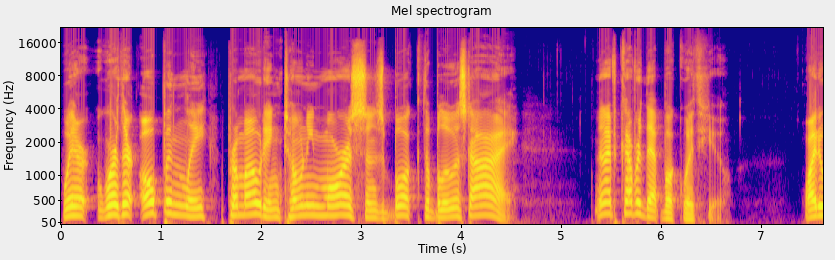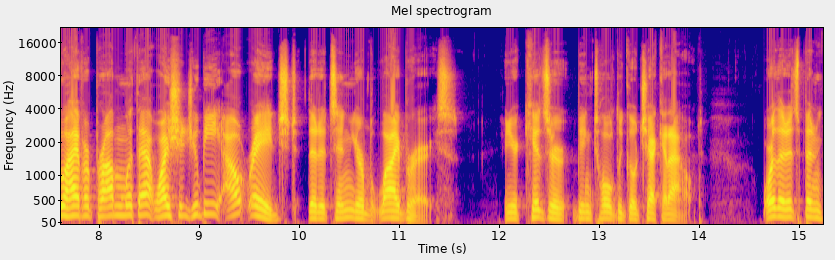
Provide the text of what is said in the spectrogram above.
where, where they're openly promoting Toni Morrison's book, The Bluest Eye. And I've covered that book with you. Why do I have a problem with that? Why should you be outraged that it's in your libraries and your kids are being told to go check it out? Or that it's been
